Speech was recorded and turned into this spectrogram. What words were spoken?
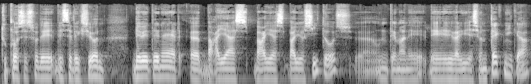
tu proceso de, selección debe tener uh, varias, varias, varios hitos, uh, un tema de, de validación técnica,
